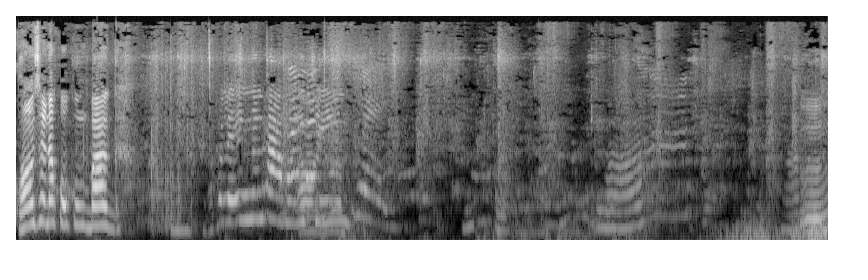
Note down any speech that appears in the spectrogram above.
Kuha sa nako kong bag. Nakalaing nan ha mo i-change. Mm.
